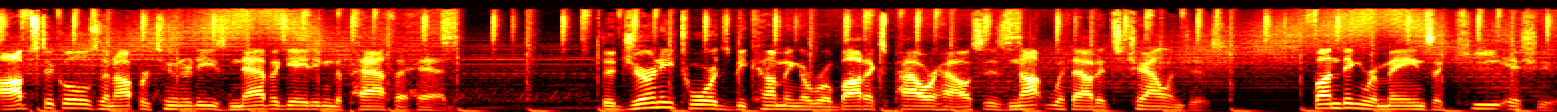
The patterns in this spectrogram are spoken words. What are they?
Obstacles and Opportunities Navigating the Path Ahead. The journey towards becoming a robotics powerhouse is not without its challenges. Funding remains a key issue,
